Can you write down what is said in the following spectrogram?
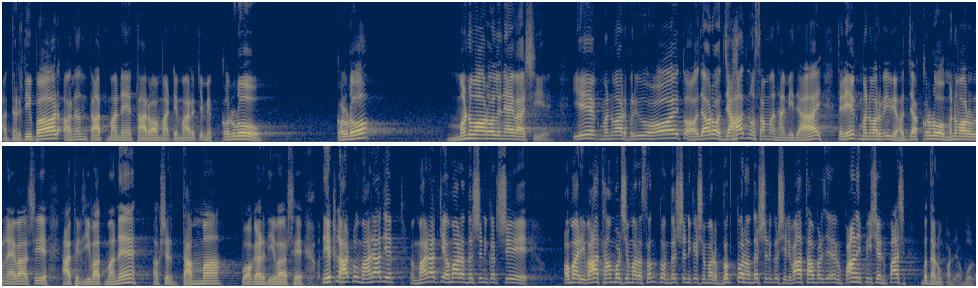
આ ધરતી પર અનંત આત્માને તારવા માટે મારે કે મેં કરોડો કરોડો મનવારો લઈને આવ્યા છીએ. એક મનવાર ભર્યું હોય તો હજારો જહાજનો સામાન હામી જાય. ત્યારે એક મનવાર એવી હજાર કરોડો મનવારો લઈને આવ્યા છે. આથી જીવાત્માને અક્ષરધામમાં પોગાડ દેવા છે. એટલા હાટું મહારાજે, મહારાજ કે અમારા દર્શન કરશે. અમારી વાત સાંભળશે મારા સંતોના દર્શન કરશે મારા ભક્તોના દર્શન કરશે વાત સાંભળશે, એનું પાણી પીશે અને પાછ બધાનું ઉપર જાવ બોલો.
